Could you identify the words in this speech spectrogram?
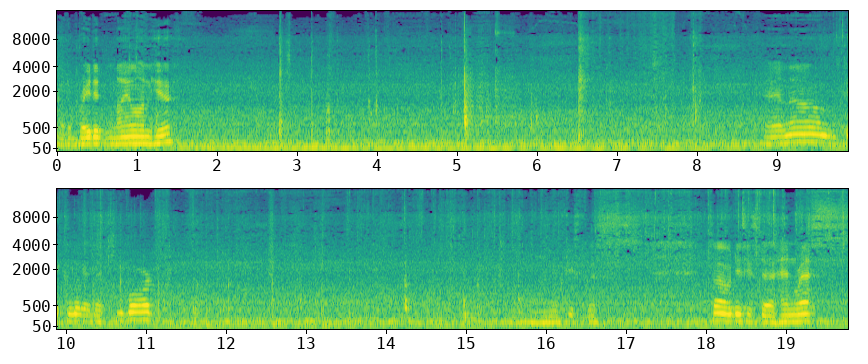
Got a braided nylon here. And now take a look at the keyboard so this is the handrest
